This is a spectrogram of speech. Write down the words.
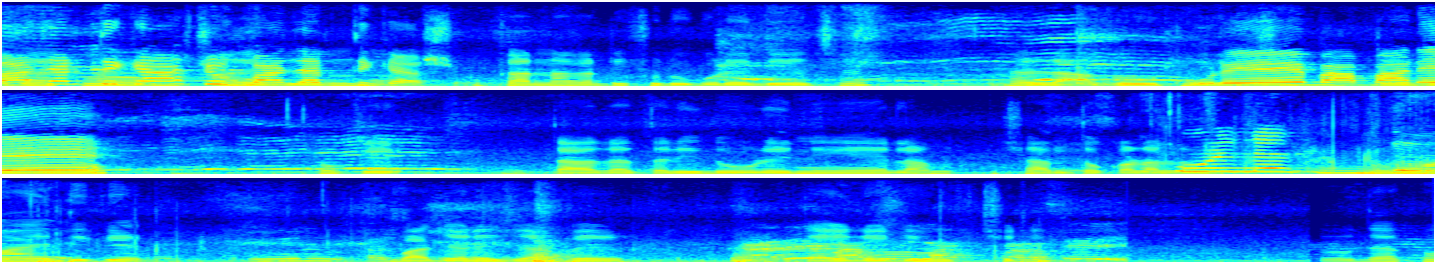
বাজার থেকে আসুক বাজার থেকে আসুক। কান্নাকাটি শুরু করে দিয়েছে। আর রাগও উঠে ওরে। যাই হোক, ওকে তাড়াতাড়ি দৌড়ে নিয়ে এলাম শান্ত করালাম। তো মা এদিকে বাজারে যাবে তাই রেডি হচ্ছিল। তো দেখো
